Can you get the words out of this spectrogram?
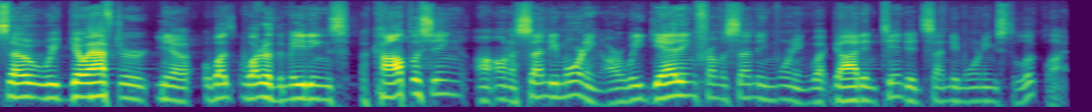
So, we go after, you know, what, what are the meetings accomplishing on a Sunday morning? Are we getting from a Sunday morning what God intended Sunday mornings to look like?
